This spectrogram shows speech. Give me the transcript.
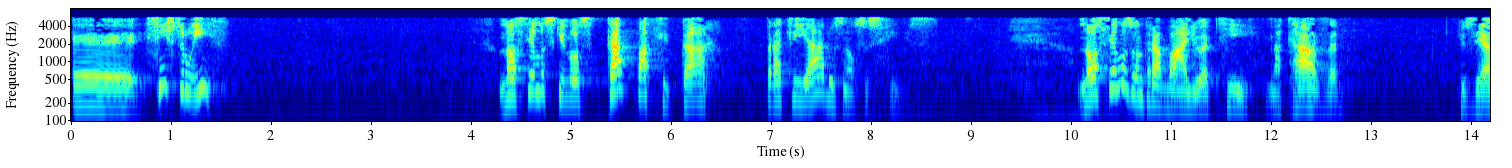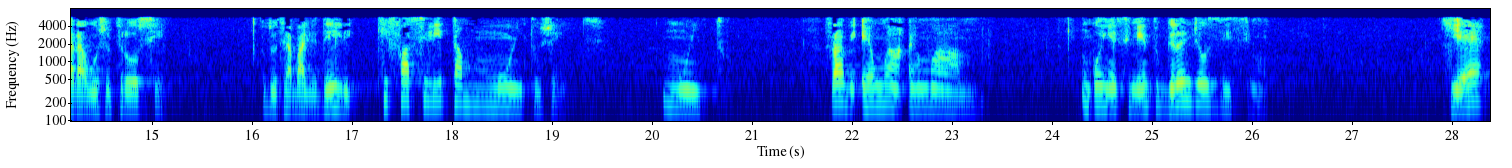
é, se instruir. Nós temos que nos capacitar para criar os nossos filhos. Nós temos um trabalho aqui na casa que o Zé Araújo trouxe do trabalho dele, que facilita muito, gente. Muito. Sabe, é, uma, é uma, um conhecimento grandiosíssimo, que é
